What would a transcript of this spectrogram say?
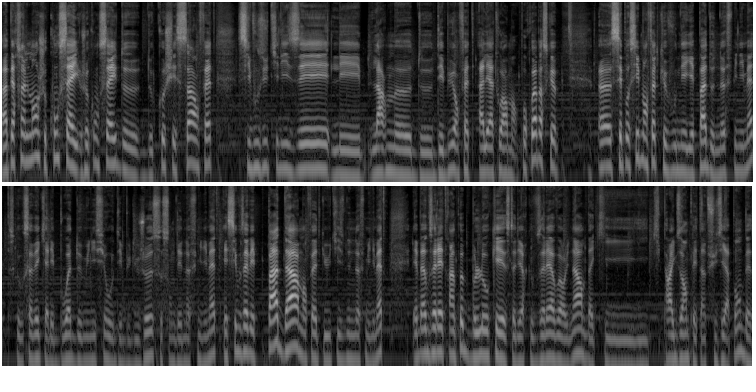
Euh, personnellement, je conseille, je conseille de, cocher ça en fait si vous utilisez l'arme de début en fait aléatoirement. Pourquoi? Parce que euh, c'est possible en fait que vous n'ayez pas de 9 mm, parce que vous savez qu'il y a les boîtes de munitions au début du jeu, ce sont des 9 mm, et si vous n'avez pas d'arme en fait qui utilise du 9 mm, et ben vous allez être un peu bloqué, c'est-à-dire que vous allez avoir une arme bah, qui, par exemple est un fusil à pompe, ben,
